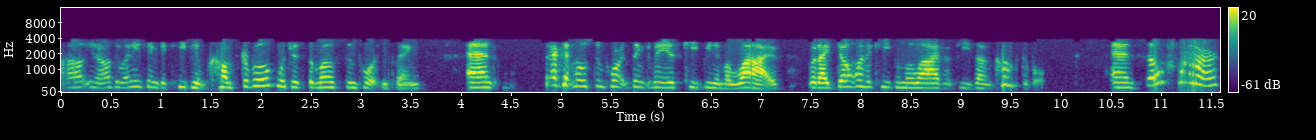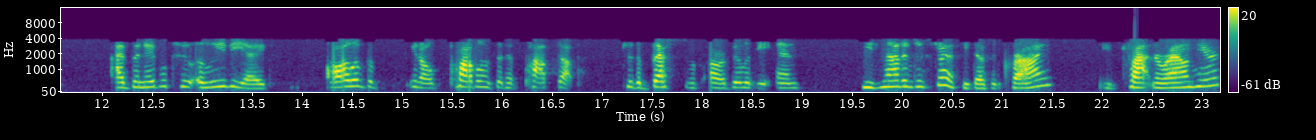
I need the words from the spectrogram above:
I'll, you know, I'll do anything to keep him comfortable, which is the most important thing. And second most important thing to me is keeping him alive. But I don't want to keep him alive if he's uncomfortable. And so far, I've been able to alleviate all of the, you know, problems that have popped up to the best of our ability. And he's not in distress. He doesn't cry he's trotting around here.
